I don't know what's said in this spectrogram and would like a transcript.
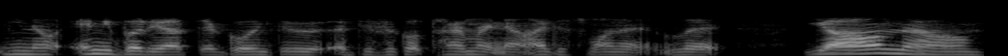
you know, anybody out there going through a difficult time right now, I just want to let y'all know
